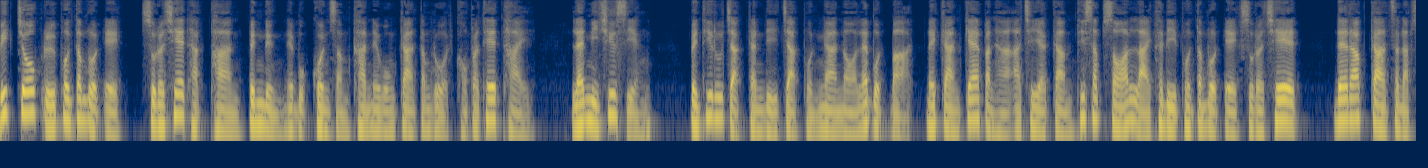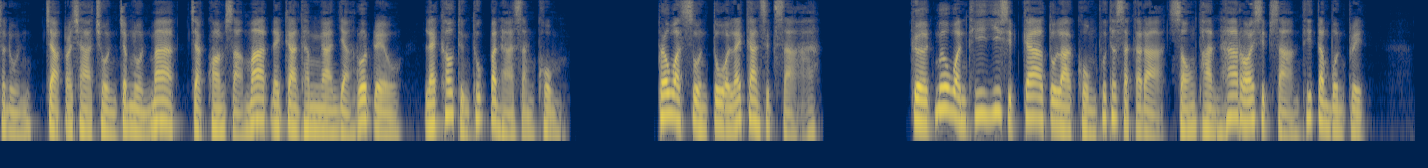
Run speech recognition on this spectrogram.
บิ๊กโจ๊กหรือพลตำรวจเอก สุรเชษฐ์หักพานเป็นหนึ่งในบุคคลสำคัญในวงการตำรวจของประเทศไทย และมีชื่อเสียง เป็นที่รู้จักกันดีจากผลงานนอนและบทบาท ในการแก้ปัญหาอาชญากรรมที่ซับซ้อนหลายคดีพลตำรวจเอกสุรเชษฐ์ได้รับการสนับสนุนจากประชาชนจำนวนมาก จากความสามารถในการทำงานอย่างรวดเร็ว และเข้าถึงทุกปัญหาสังคม ประวัติส่วนตัวและการศึกษา เกิดเมื่อวันที่ 29 ตุลาคม พุทธศักราช 2513 ที่ตำบลปริด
